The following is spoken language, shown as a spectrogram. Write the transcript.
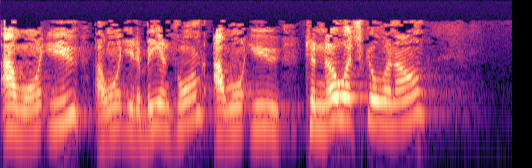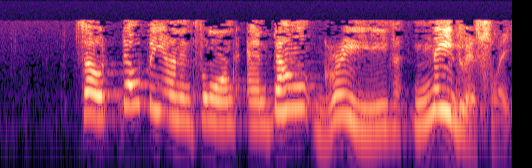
I want you, I want you to be informed. I want you to know what's going on. So don't be uninformed and don't grieve needlessly.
